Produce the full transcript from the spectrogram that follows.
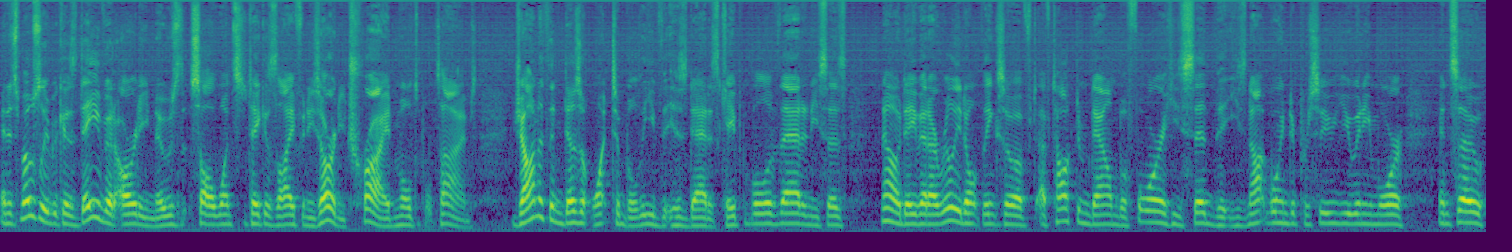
And it's mostly because David already knows that Saul wants to take his life, and he's already tried multiple times. Jonathan doesn't want to believe that his dad is capable of that, and he says, No, David, I really don't think so. I've, I've talked him down before. He said that he's not going to pursue you anymore. And so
